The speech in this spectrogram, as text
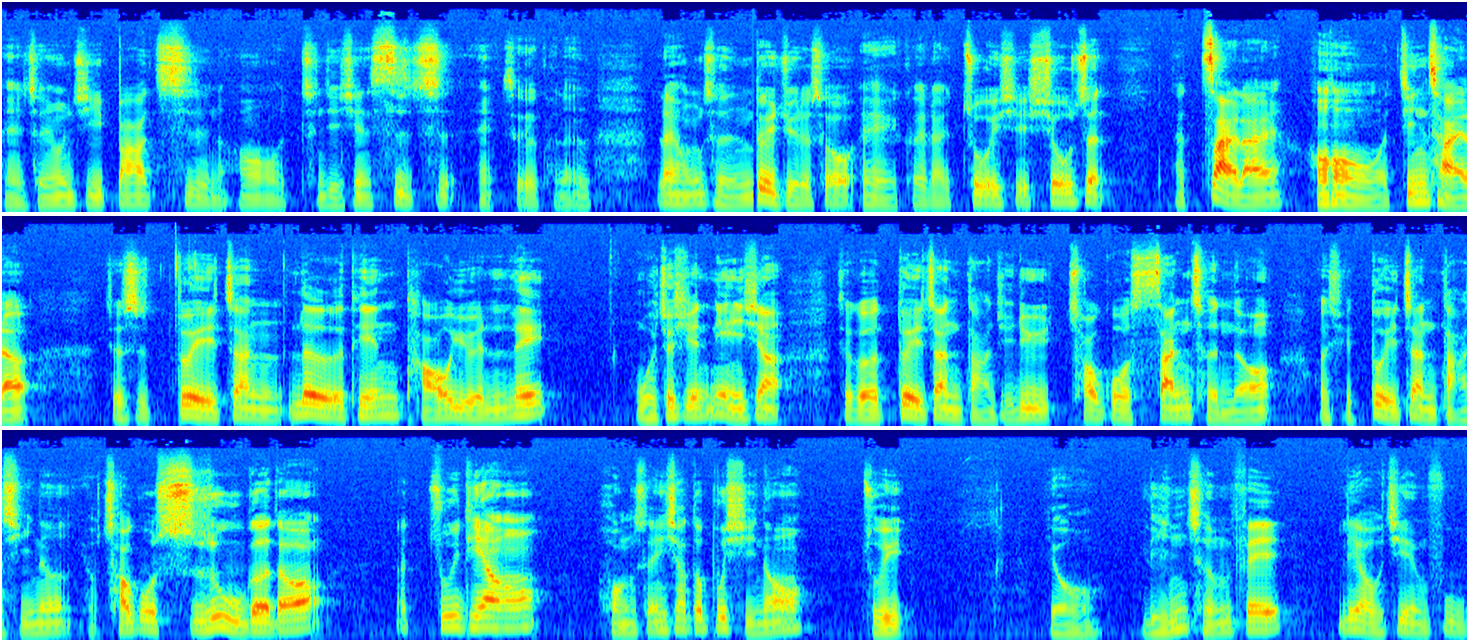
哎陈荣基八次，然后陈杰宪四次，哎这个可能。赖鸿成对决的时候，哎，可以来做一些修正。那再来，哦，精彩了，就是对战乐天桃园嘞。我就先念一下这个对战打击率超过三成的哦，而且对战打席呢有超过十五个的哦。那注意听哦，晃神一下都不行哦。注意，有林承飞、廖健富、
